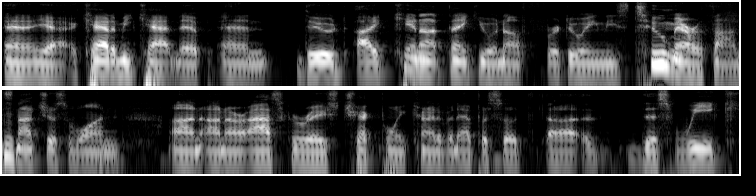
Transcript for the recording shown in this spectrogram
And yeah, Academy Catnip. And dude, I cannot thank you enough for doing these two marathons, not just one, on on our Oscar race checkpoint kind of an episode uh, this week.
